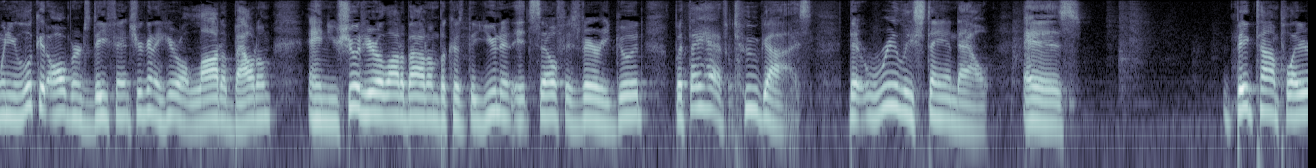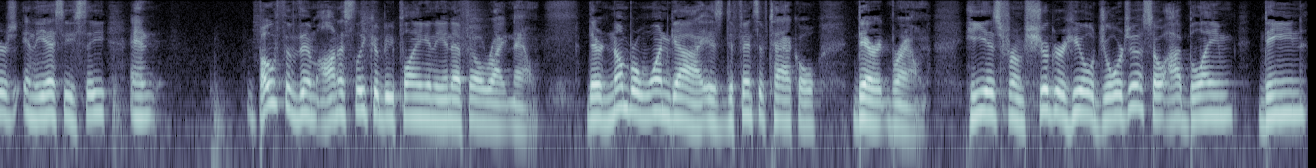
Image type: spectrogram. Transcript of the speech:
when you look at Auburn's defense, you're going to hear a lot about them, and you should hear a lot about them because the unit itself is very good. But they have two guys that really stand out as big time players in the SEC, and both of them honestly could be playing in the NFL right now. Their number one guy is defensive tackle Derrick Brown. He is from Sugar Hill, Georgia, so I blame Dean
